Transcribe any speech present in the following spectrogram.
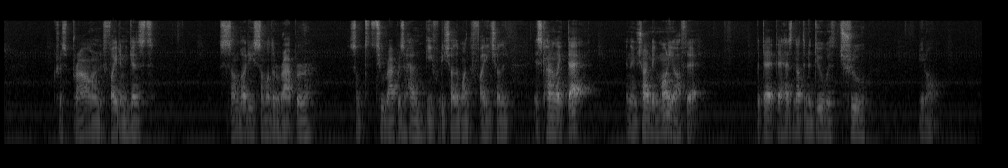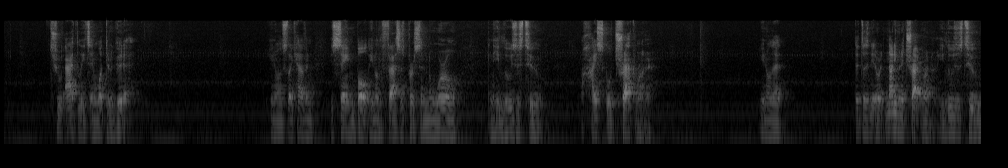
Chris Brown fighting against somebody, some other rapper. Some two rappers are having beef with each other, want to fight each other. It's kind of like that, and they're trying to make money off that but that that has nothing to do with true you know true athletes and what they're good at you know it's like having Usain Bolt you know the fastest person in the world and he loses to a high school track runner you know that that doesn't or not even a track runner he loses to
